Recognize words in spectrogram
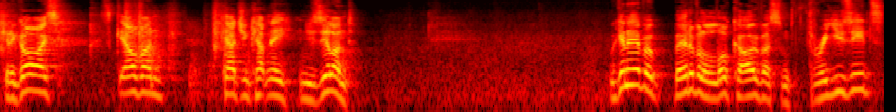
G'day guys, it's Kelvin, Cartune Company in New Zealand. We're going to have a bit of a look over some 3UZs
